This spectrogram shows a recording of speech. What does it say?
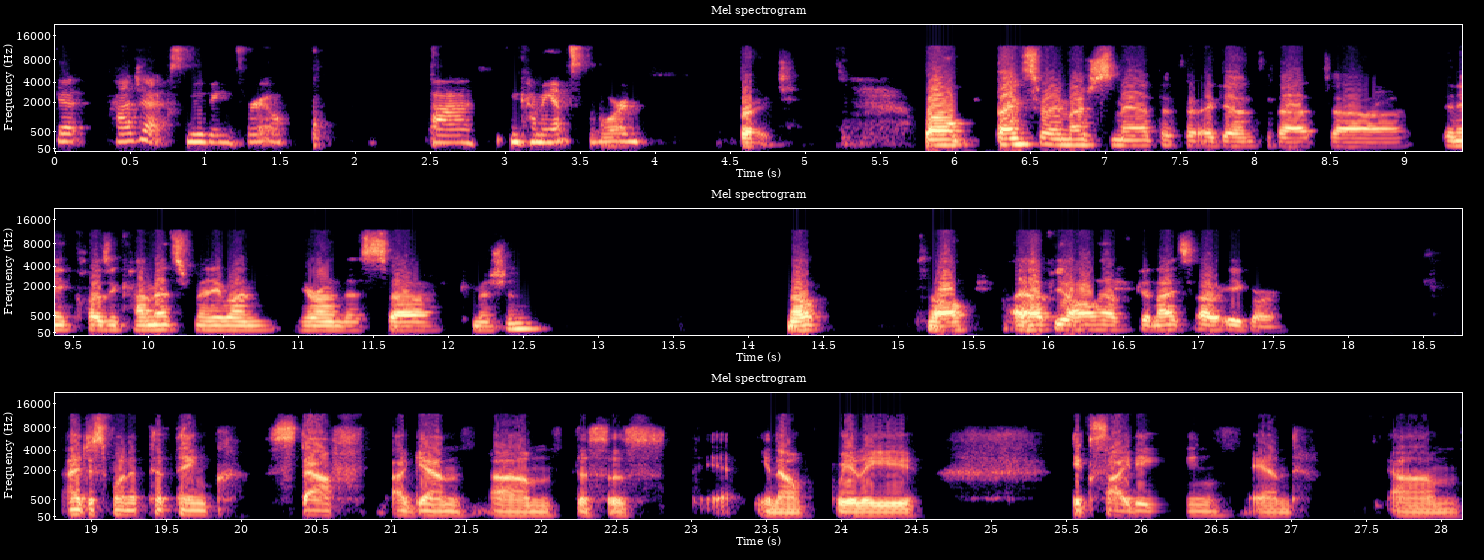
get projects moving through uh, and coming up to the board. Great. Well, thanks very much, Samantha, for, again, for that. Uh, any closing comments from anyone here on this, uh, commission? Nope. Well, I hope you all have good nights. Oh, Igor. I just wanted to thank staff again. Um, this is, you know, really exciting and um,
